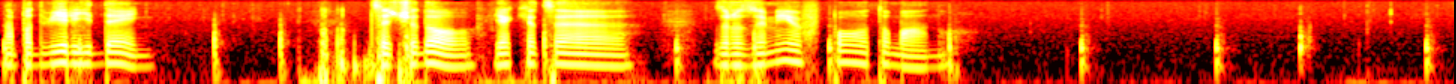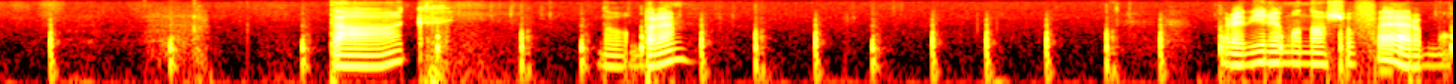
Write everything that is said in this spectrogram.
На подвір'ї день. Це чудово. Як я це зрозумів по туману. Так. Добре. Перевіримо нашу ферму.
